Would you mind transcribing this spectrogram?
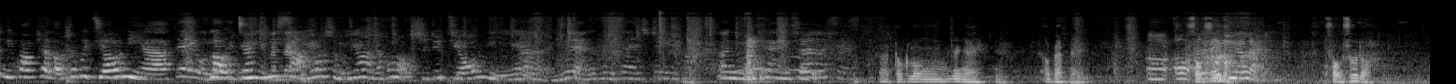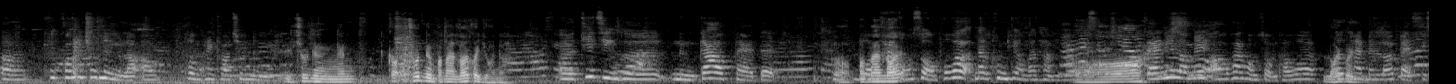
是你画不出来，老师会教你呀、对，我们老会教你们的。你想要什么样，然后老师就教你。嗯，你们两个可以在这一块。啊，你们看一下。 อ่ะตกลงยังไงนี่เอาแบบไหน 嗯哦， ส่งชุดเหรอ เอาเลขนี้แหละ สองชุดเหรอ เออคือเขามีชุดหนึ่งอยู่แล้วเอาเพิ่มให้เขาชุดหนึ่ง อีกชุดหนึ่งนั้นก็ชุดหนึ่งประมาณร้อยกว่าหยวนเหรอ เออที่จริงคือหนึ่งเก้าแปดแต่ ออประมาณร้อยบวกค่ของส่งเพราะว่านักท่องเที่ยวมาทำเยอะแต่นี่เราไม่เอาค่าของส่งเขาว่าร้อยกว่าเป็นร้อยแปดสิบ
